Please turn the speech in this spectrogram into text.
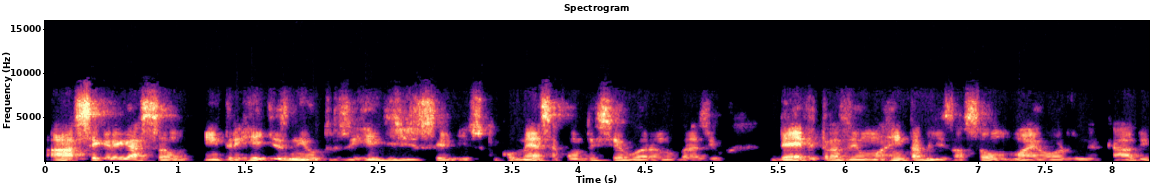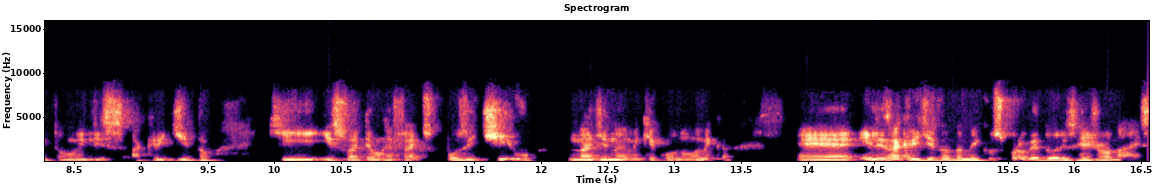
a segregação entre redes neutras e redes de serviço, que começa a acontecer agora no Brasil, deve trazer uma rentabilização maior do mercado, então eles acreditam que isso vai ter um reflexo positivo na dinâmica econômica, é, eles acreditam também que os provedores regionais,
